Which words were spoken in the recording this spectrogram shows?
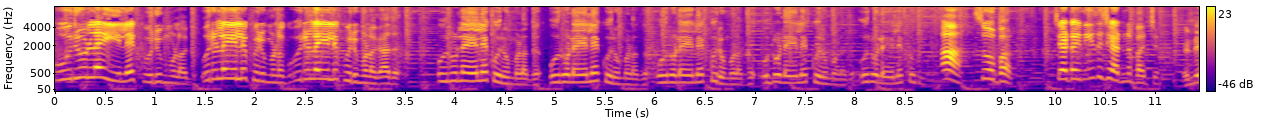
ഉരുളയിലെ കുരുമുളക്. ഉരുളയിലെ കുരുമുളക് ഉരുളയിലെ കുരുമുളക് അത്. ഉരുളയിലെ കുരുമുളക് ഉരുളയിലെ കുരുമുളക് ഉരുളയിലെ കുരുമുളക് ഉരുളയിലെ കുരുമുളക് ഉരുളയിലെ കുരുമുളക്. ആ സൂപ്പർ. ചേട്ടാ ഇനി ഇത് ചേട്ടന് പറ്റും. എന്റെ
